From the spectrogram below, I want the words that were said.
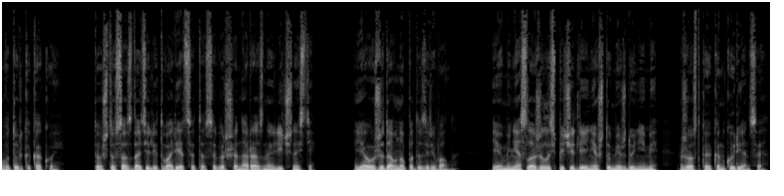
Вот только какой? То, что Создатель и Творец — это совершенно разные личности, я уже давно подозревал. И у меня сложилось впечатление, что между ними жесткая конкуренция,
